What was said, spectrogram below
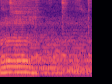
love.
